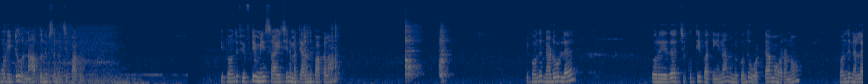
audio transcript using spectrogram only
மூடிட்டு ஒரு நாற்பது நிமிஷம் கழித்து பார்க்கலாம். இப்போ வந்து ஃபிஃப்டி மினிட்ஸ் ஆயிடுச்சு. நம்ம திறந்து பார்க்கலாம். இப்போ வந்து நடுவில் ஒரு இதை வச்சு குத்தி பார்த்தீங்கன்னா நம்மளுக்கு வந்து ஒட்டாமல் வரணும். இப்போ வந்து நல்லா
